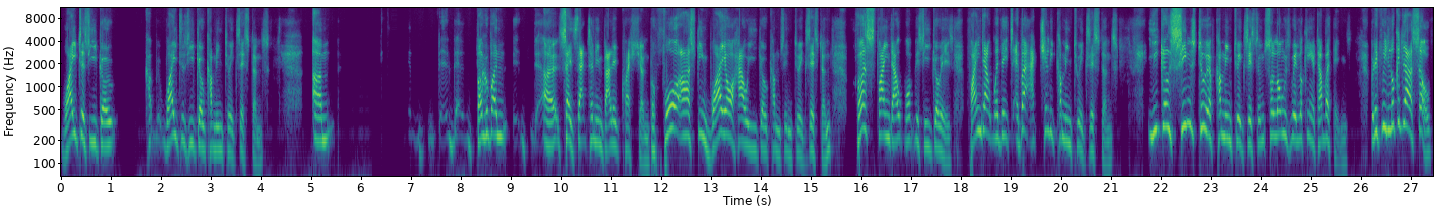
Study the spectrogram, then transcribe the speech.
why does ego, why does ego come into existence? Um, Bhagavan uh, says that's an invalid question. Before asking why or how ego comes into existence, First, find out what this ego is. Find out whether it's ever actually come into existence. Ego seems to have come into existence so long as we're looking at other things. But if we look at ourselves,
